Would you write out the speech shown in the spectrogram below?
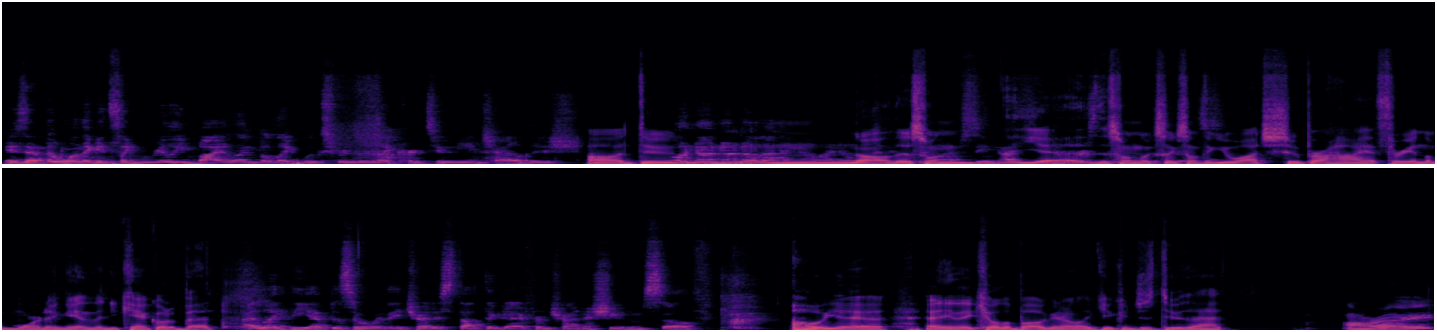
is that the one that gets like really violent but like looks really like cartoony and childish? Oh, dude. Oh, no, no, no, that- I know- I know No, this one, I've seen- I've yeah, this one looks like something you watch super high at three in the morning and then you can't go to bed. I like the episode where they try to stop the guy from trying to shoot himself. Oh yeah, and they kill the bug and are like, you can just do that. All right.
